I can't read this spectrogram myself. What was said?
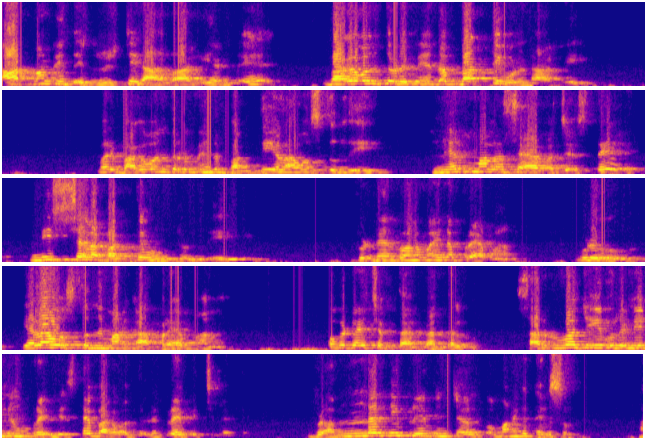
ఆత్మ మీద దృష్టి రావాలి అంటే భగవంతుడి మీద భక్తి ఉండాలి. మరి భగవంతుడి మీద భక్తి ఎలా వస్తుంది? నిర్మల సేవ చేస్తే నిశ్చల భక్తి ఉంటుంది. ఇప్పుడు నిర్మలమైన ప్రేమ. ఇప్పుడు ఎలా వస్తుంది మనకు ఆ ప్రేమ? ఒకటే చెప్తారు పెద్దలు. సర్వజీవులని నువ్వు ప్రేమిస్తే భగవంతుడిని ప్రేమించలేదు ఇప్పుడు అందరినీ ప్రేమించాలనుకో మనకు తెలుసు.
